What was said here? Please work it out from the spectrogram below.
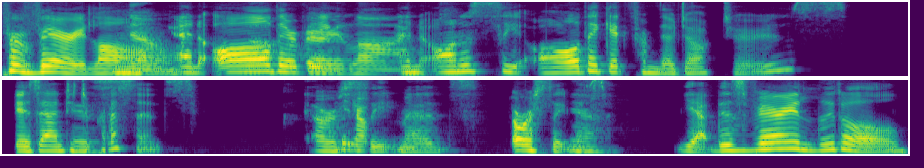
for very long. No, and all they're very being, long. And honestly, all they get from their doctors is antidepressants or you sleep know, meds or sleep yeah. meds. Yeah, there's very little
